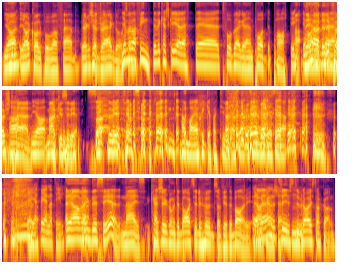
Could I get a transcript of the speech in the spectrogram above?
Ja. Jag, Mm. jag har koll på vad fab. Och jag kan köra drag då också. Ja men varför inte? Vi kanske ska göra ett eh, två bögar en poddparty. Ja, ni hörde lite- det först ja, här. Ja, Marcus idé. Så nu vet ni vad som händer. han bara, jag skickar faktura sen, som jag brukar säga. Jag hjälper gärna till. Ja, men du ser. Nice. Kanske du kommer tillbaka till the hoods of Göteborg. Ja, Eller kanske. trivs du Mm. bra i Stockholm?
